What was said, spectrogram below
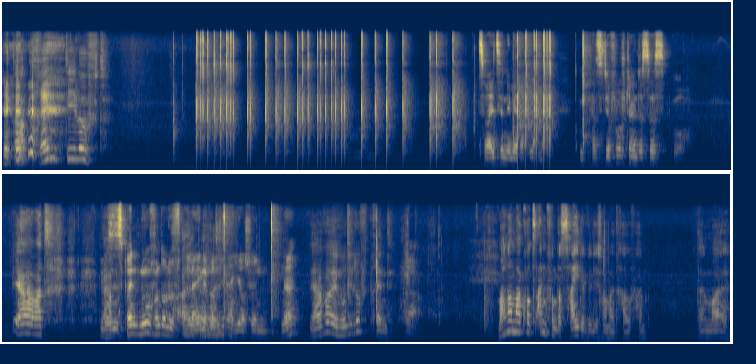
Da brennt die Luft. Zwei Zentimeter Flamme. Und kannst du dir vorstellen, dass das... Oh. Ja, was? Also es brennt nur von der Luft. Also Alleine wird es ja hier. schon... Ne? jawohl, nur die Luft brennt. Ja. Mach noch mal kurz an, von der Seite will ich es noch mal drauf haben. Dann mal.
